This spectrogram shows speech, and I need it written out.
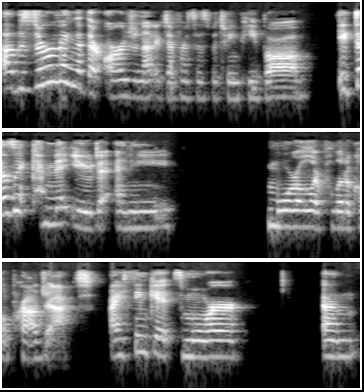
observing that there are genetic differences between people it doesn't commit you to any moral or political project. I think it's more, um,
